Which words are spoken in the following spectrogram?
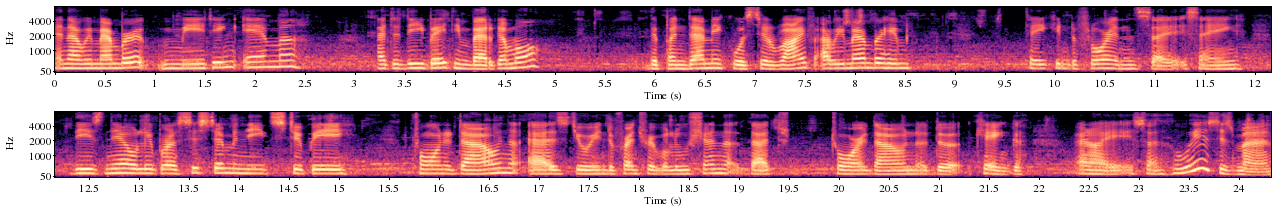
And I remember meeting him at a debate in Bergamo. The pandemic was still rife. I remember him taking the floor and say, saying this neoliberal system needs to be torn down as during the French Revolution that tore down the king. And I said, who is this man?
